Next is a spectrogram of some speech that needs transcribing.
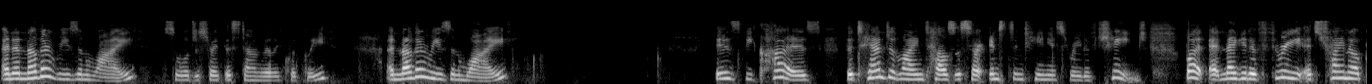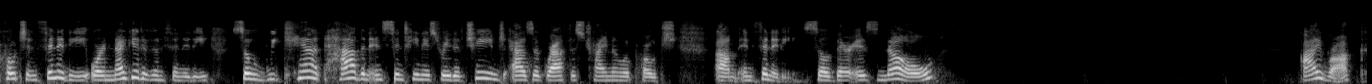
And another reason why so we'll just write this down really quickly. Another reason why is because the tangent line tells us our instantaneous rate of change. But at negative 3, it's trying to approach infinity or negative infinity, so we can't have an instantaneous rate of change as a graph is trying to approach um, infinity. So there is no IROC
